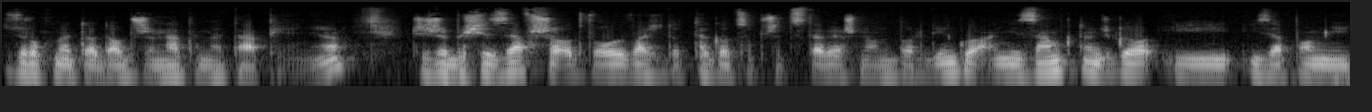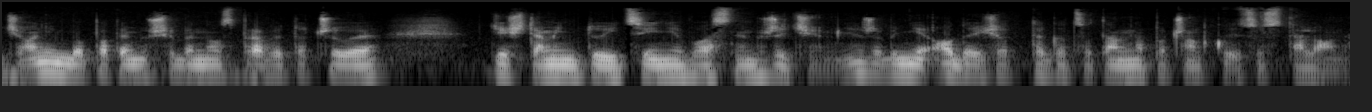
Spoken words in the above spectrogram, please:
zróbmy to dobrze na tym etapie. Nie? Czyli żeby się zawsze odwoływać do tego, co przedstawiasz na onboardingu, a nie zamknąć go i, i zapomnieć o nim, bo potem już się będą sprawy toczyły gdzieś tam intuicyjnie własnym życiem, nie? żeby nie odejść od tego, co tam na początku jest ustalone.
